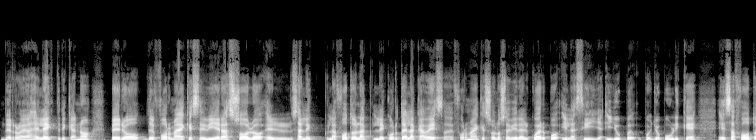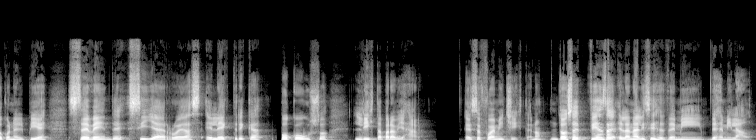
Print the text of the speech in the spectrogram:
de ruedas eléctricas, ¿no? Pero de forma de que se viera solo el, o sea, la foto le corté la cabeza, de forma de que solo se viera el cuerpo y la silla. Y yo, yo publiqué esa foto con el pie, se vende silla de ruedas eléctrica, poco uso, lista para viajar. Ese fue mi chiste, ¿no? Entonces, fíjense el análisis desde mi, desde mi lado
